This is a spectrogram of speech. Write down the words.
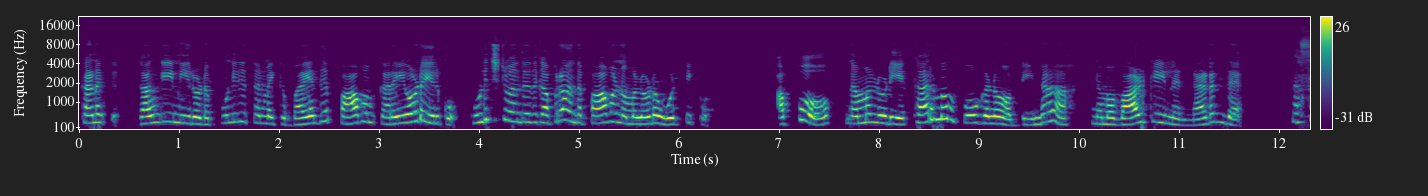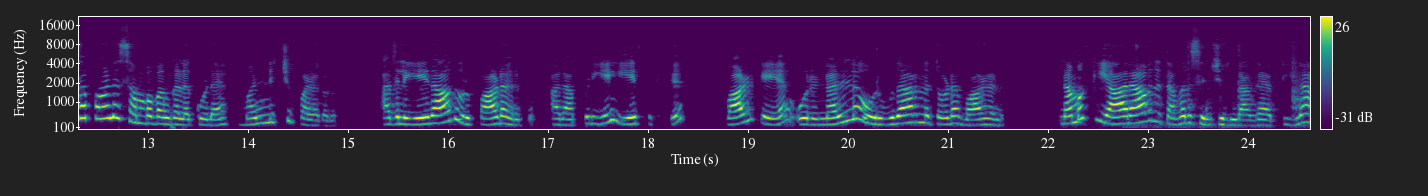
கணக்கு கங்கை நீரோட புனிதத்தன்மைக்கு பயந்து பாவம் கரையோட இருக்கும். குளிச்சுட்டு வந்ததுக்கு அப்புறம் அந்த பாவம் நம்மளோட ஒட்டிக்கும். அப்போ நம்மளுடைய கர்மம் போகணும் அப்படின்னா நம்ம வாழ்க்கையில நடந்த கசப்பான சம்பவங்களை கூட மன்னிச்சு பழகணும். அதுல ஏதாவது ஒரு பாடம் இருக்கும். அதை அப்படியே ஏத்துக்கிட்டு வாழ்க்கைய ஒரு நல்ல ஒரு உதாரணத்தோட வாழணும். நமக்கு யாராவது தவறு செஞ்சிருந்தாங்க அப்படின்னா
